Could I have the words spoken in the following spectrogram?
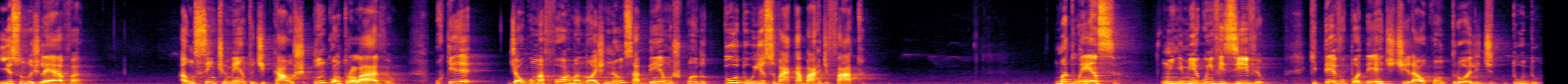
E isso nos leva a um sentimento de caos incontrolável, porque, de alguma forma, nós não sabemos quando tudo isso vai acabar de fato uma doença, um inimigo invisível, que teve o poder de tirar o controle de tudo.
